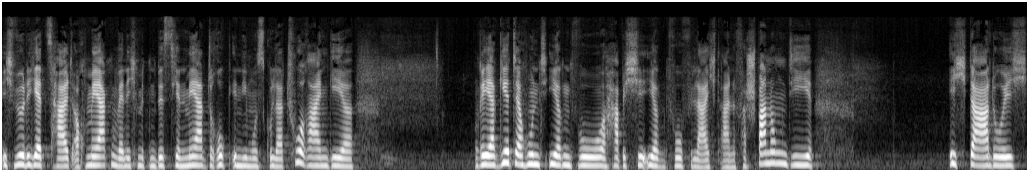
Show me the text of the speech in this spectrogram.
Ich würde jetzt halt auch merken, wenn ich mit ein bisschen mehr Druck in die Muskulatur reingehe, reagiert der Hund irgendwo, habe ich hier irgendwo vielleicht eine Verspannung, die ich dadurch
